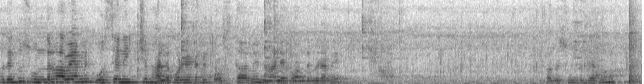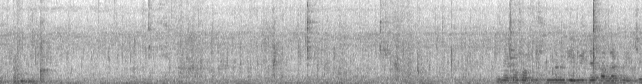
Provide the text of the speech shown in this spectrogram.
ওটা একটু সুন্দরভাবে আমি কষে নিচ্ছি, ভালো করে এটাকে কষতে হবে, নাহলে গন্ধ বেরাবে। কত সুন্দর দেখো। দেখো কত সুন্দর গ্রেভিটা কালার হয়েছে।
